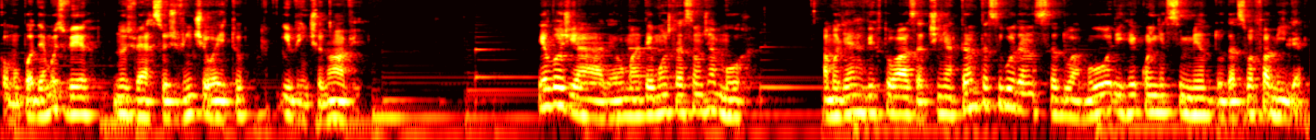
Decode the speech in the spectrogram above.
Como podemos ver nos versos 28 e 29. Elogiar é uma demonstração de amor. A mulher virtuosa tinha tanta segurança do amor e reconhecimento da sua família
